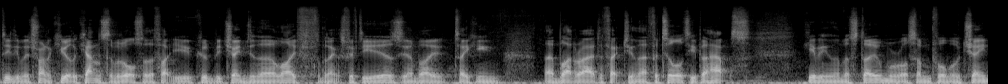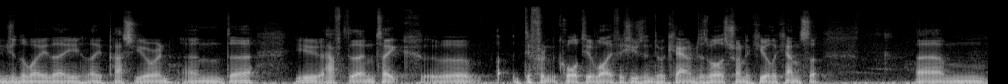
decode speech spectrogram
dealing with trying to cure the cancer, but also the fact you could be changing their life for the next 50 years you know, by taking their bladder out, affecting their fertility perhaps, giving them a stoma or some form of change in the way they, they pass urine. And uh, you have to then take uh, different quality of life issues into account as well as trying to cure the cancer. Um,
